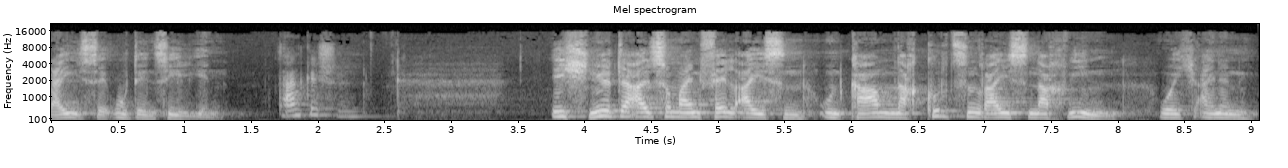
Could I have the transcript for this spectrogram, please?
Reiseutensilien. Dankeschön. Ich schnürte also mein Felleisen und kam nach kurzen Reisen nach Wien, wo ich einen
